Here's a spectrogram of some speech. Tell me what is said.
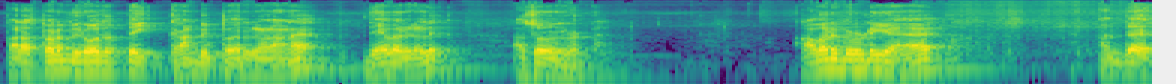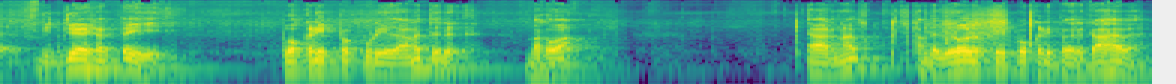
பரஸ்பரம் விரோதத்தை காண்பிப்பவர்களான தேவர்கள் அசுரர்கள். அவர்களுடைய அந்த வித்வேஷத்தை போக்கடிப்பக்கூடியதான திரு பகவான். யாருன்னா அந்த விரோதத்தை போக்கடிப்பதற்காக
